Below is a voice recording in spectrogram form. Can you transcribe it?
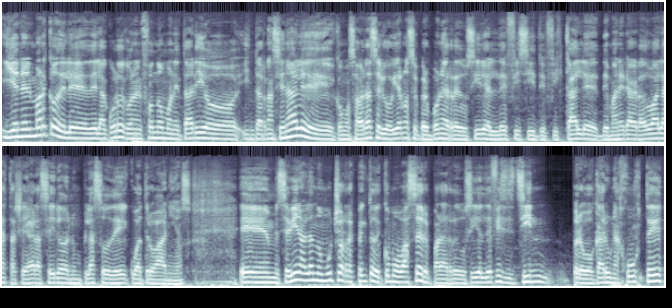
y, en el marco del, del, acuerdo con el Fondo Monetario Internacional, eh, como sabrás, el gobierno se propone reducir el déficit fiscal de manera gradual hasta llegar a cero en un plazo de cuatro años. Eh, se viene hablando mucho respecto de cómo va a ser para reducir el déficit sin provocar un ajuste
